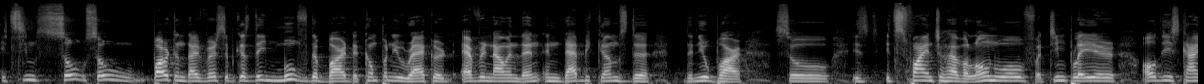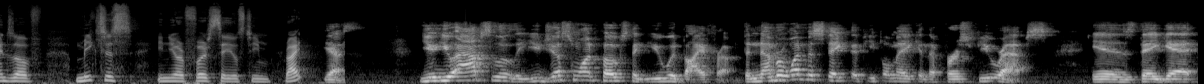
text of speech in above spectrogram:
it seems so so important diversity because they move the bar, the company record every now and then, and that becomes the the new bar. So it's it's fine to have a lone wolf, a team player, all these kinds of mixes in your first sales team, right? Yes. You, you absolutely, you just want folks that you would buy from. The number one mistake that people make in the first few reps is they get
